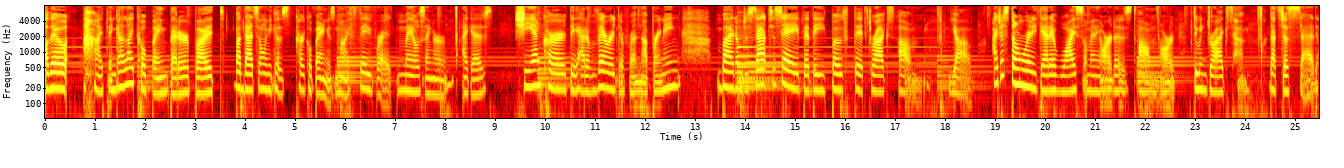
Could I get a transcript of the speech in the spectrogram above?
Although i think i like cobain better but but that's only because kurt cobain is my favorite male singer i guess she and kurt they had a very different upbringing but I'm just sad to say that they both did drugs. Um, yeah, I just don't really get it why so many artists um, are doing drugs. That's just sad.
